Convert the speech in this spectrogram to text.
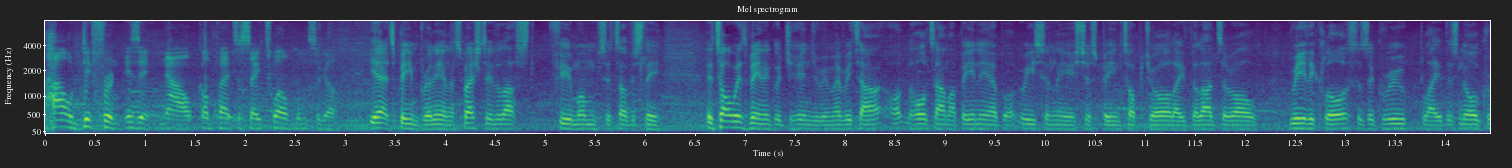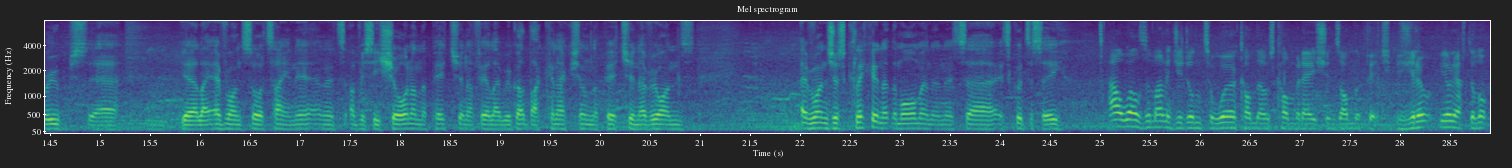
How different is it now compared to say 12 months ago? Yeah, it's been brilliant, especially the last few months. It's obviously it's always been a good changing room every time the whole time I've been here, but recently it's just been top draw. Like the lads are all really close as a group. Like there's no groups. Uh, yeah, like everyone's so tight knit, and it's obviously shown on the pitch. And I feel like we've got that connection on the pitch, and everyone's everyone's just clicking at the moment, and it's uh, it's good to see. How well's the manager done to work on those combinations on the pitch? Because you don't you only have to look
